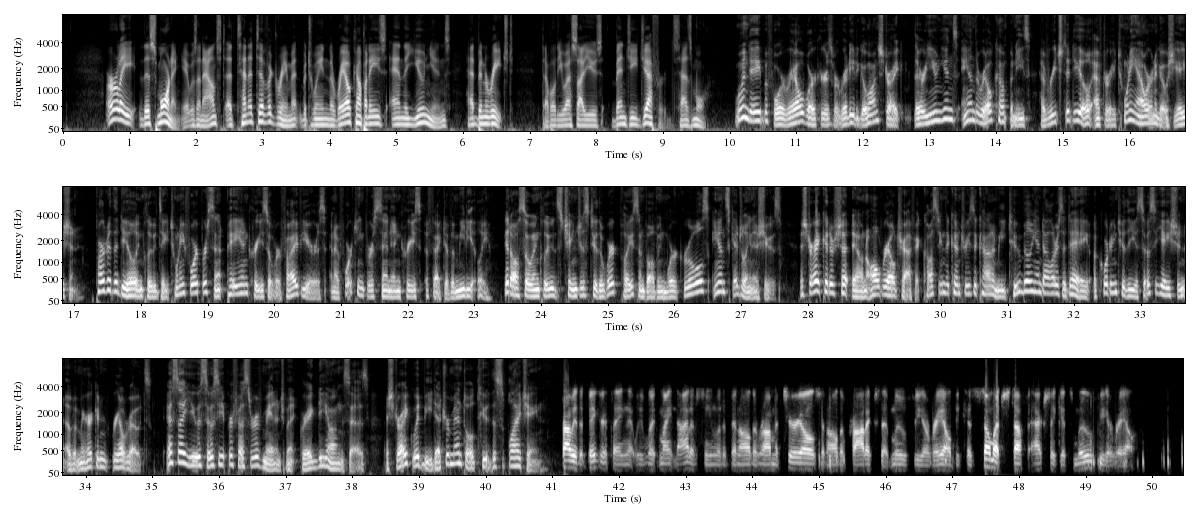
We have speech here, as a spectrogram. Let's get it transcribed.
Early this morning, it was announced a tentative agreement between the rail companies and the unions had been reached. WSIU's Benji Jeffords has more. One day before rail workers were ready to go on strike, their unions and the rail companies have reached a deal after a 20 hour negotiation. Part of the deal includes a 24% pay increase over five years and a 14% increase effective immediately. It also includes changes to the workplace involving work rules and scheduling issues. A strike could have shut down all rail traffic, costing the country's economy $2 billion a day, according to the Association of American Railroads. SIU Associate Professor of Management Greg DeYoung says a strike would be detrimental to the supply chain probably the bigger thing that we w- might not have seen would have been all the raw materials and all the products that move via rail because so much stuff actually gets moved via rail.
